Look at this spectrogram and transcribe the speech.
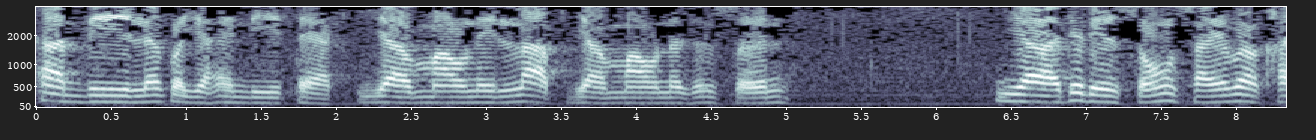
ถ้าดีแล้วก็อย่าให้ดีแตก อย่าเมาในลาบ อย่าเมาในสรรเสริญ อย่าที่เด็สงสัยว่าใคร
